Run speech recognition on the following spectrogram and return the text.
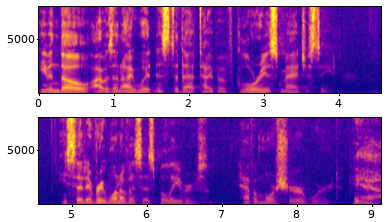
even though I was an eyewitness to that type of glorious majesty, he said, Every one of us as believers have a more sure word. Yeah,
